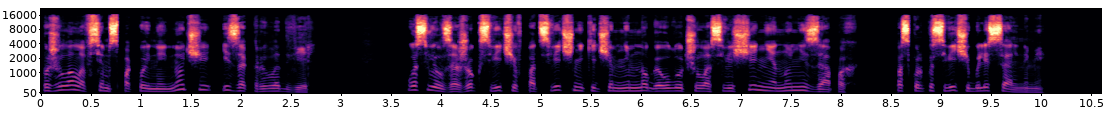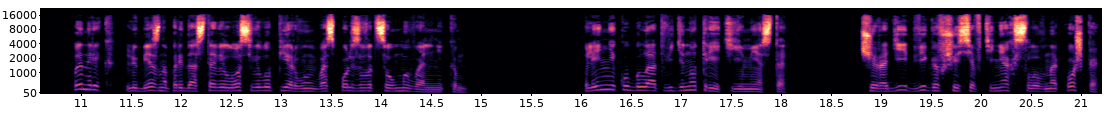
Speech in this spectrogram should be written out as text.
пожелала всем спокойной ночи и закрыла дверь. Освил зажег свечи в подсвечнике, чем немного улучшил освещение, но не запах, поскольку свечи были сальными. Пенрик любезно предоставил Освилу первым воспользоваться умывальником. Пленнику было отведено третье место. Чародей, двигавшийся в тенях словно кошка,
